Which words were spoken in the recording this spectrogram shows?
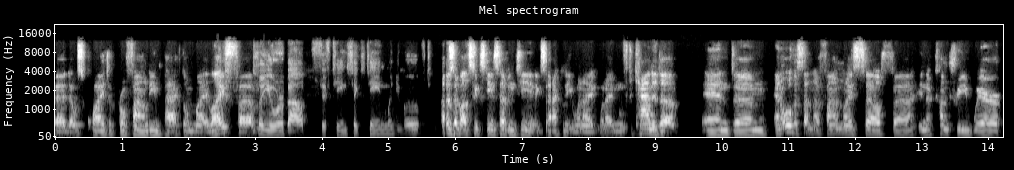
Uh, that was quite a profound impact on my life. Um, so you were about 15, 16 when you moved? I was about 16, 17 exactly when I when I moved to Canada. And um, and all of a sudden I found myself uh, in a country where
